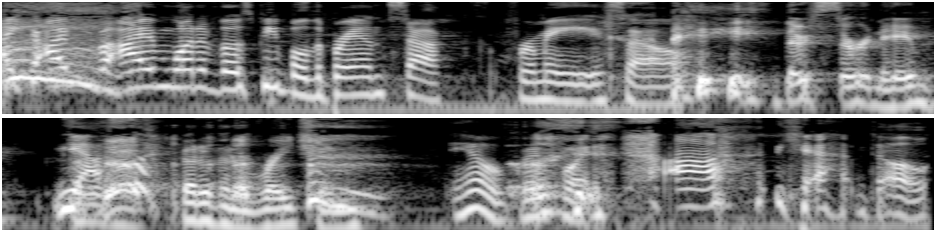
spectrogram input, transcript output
I, I'm I'm one of those people. The brand stuck for me. So their surname. yes. Better than a Rachel. Ew, good point. Uh, yeah, no.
